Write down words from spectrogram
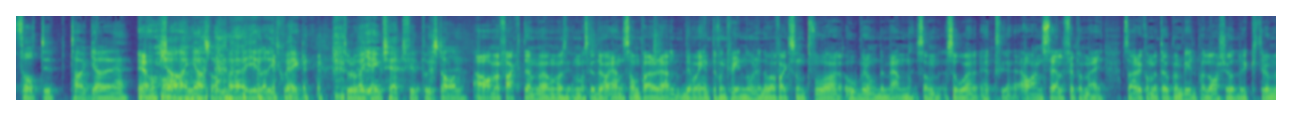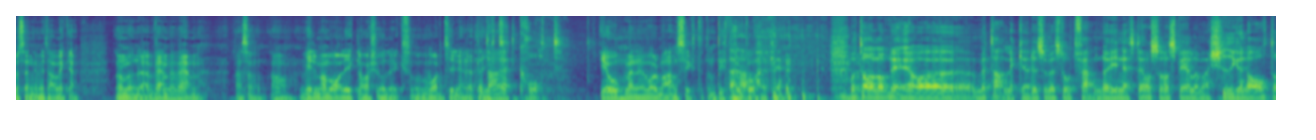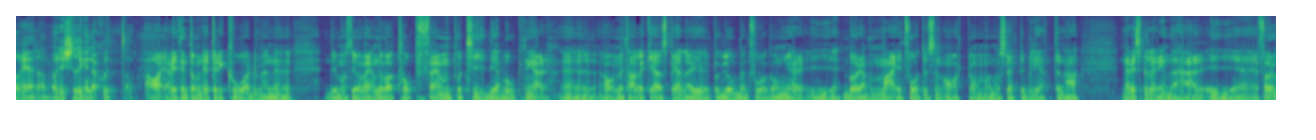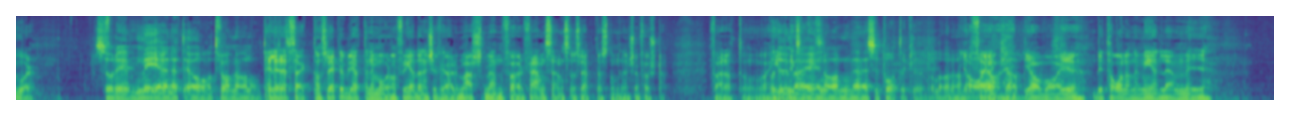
40 taggare, kärringar som eh, gillar ditt skägg. Jag tror det var James Hetfield på stan. Ja, men faktum, om man ska dra en sån parallell, det var inte från kvinnor. Det var faktiskt från två oberoende män som såg ett, ja, en selfie på mig. Så hade det kommit upp en bild på Lars Ulrik, trummisen i Metallica. Och de undrar, vem är vem? Alltså, ja, vill man vara lik Lars Ulrik så var det tydligen rätt likt. Det är rätt kort. Jo, men nu var det bara ansiktet de tittade Aha, på. Okay. På tal om det, Metallica, du som är stort fan. Då I nästa år så spelar de här 2018 redan och det är 2017. Ja, jag vet inte om det är ett rekord, men eh, det måste ju ändå vara topp fem på tidiga bokningar. Eh, ja, Metallica spelar ju på Globen två gånger i början på maj 2018 och de släppte biljetterna när vi spelar in det här i eh, förrgår. Så det är mer än ett år och två månader. Eller rätt sagt, de släpper biljetten imorgon fredag den 24 mars, men för fansen så släpptes de den 21. För att vara och helt du är exakt. med i någon eh, supporterklubb eller vad? Ja, jag, jag var ju betalande medlem i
